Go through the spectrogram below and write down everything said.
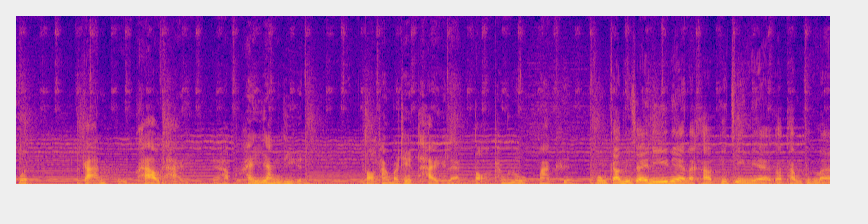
คตการปลูกข้าวไทยนะครับให้ยั่งยืนต่อทั้งประเทศไทยและต่อทั้งโลกมากขึ้น โครงการวิจัยนี้เนี่ยนะครับที่จริงเนี่ยก็ทำขึ้นมา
